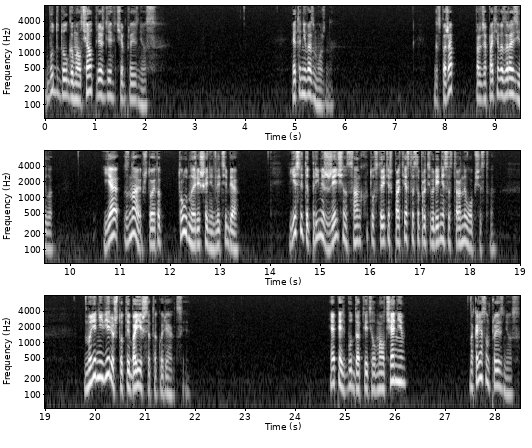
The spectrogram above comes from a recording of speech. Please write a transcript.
Будда долго молчал, прежде чем произнес. Это невозможно. Госпожа Праджапати возразила. Я знаю, что это трудное решение для тебя. Если ты примешь женщин Сангху, то встретишь протесты сопротивления со стороны общества. Но я не верю, что ты боишься такой реакции. И опять Будда ответил молчанием. Наконец он произнес.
